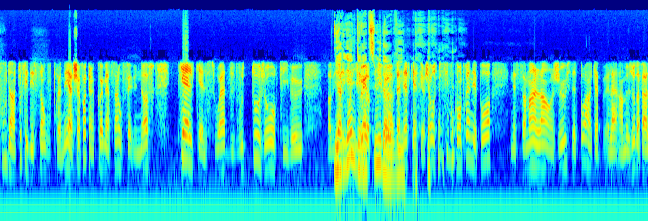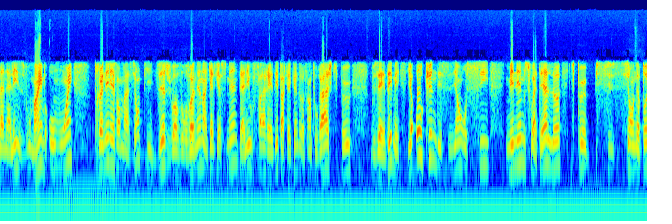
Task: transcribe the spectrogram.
coût dans toutes les décisions que vous prenez. À chaque fois qu'un commerçant vous fait une offre, quelle qu'elle soit, dites-vous toujours qu'il veut il n'y a rien de gratuit dans la vie. quelque chose. si vous comprenez pas nécessairement l'enjeu, si vous n'êtes pas en, en, mesure de faire l'analyse vous-même, au moins prenez l'information puis dites je vais vous revenir dans quelques semaines puis allez vous faire aider par quelqu'un de votre entourage qui peut vous aider. Mais il n'y a aucune décision aussi minime soit-elle là qui peut si, on n'a pas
